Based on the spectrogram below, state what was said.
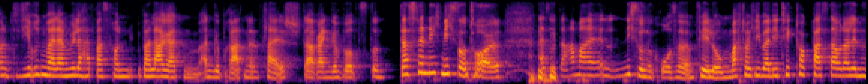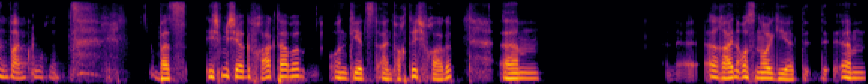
Und die Rügenwalder Mühle hat was von überlagertem angebratenen Fleisch da reingewürzt. Und das finde ich nicht so toll. Also da mal nicht so eine große Empfehlung. Macht euch lieber die TikTok-Pasta oder Linsenpfannkuchen. Was ich mich ja gefragt habe und jetzt einfach dich frage, ähm, äh, rein aus Neugier, ähm,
